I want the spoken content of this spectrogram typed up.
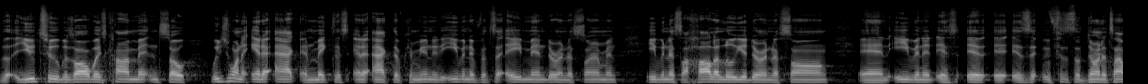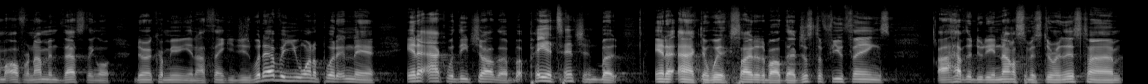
the YouTube is always commenting. So we just want to interact and make this interactive community, even if it's an amen during the sermon, even if it's a hallelujah during the song, and even it is, it is if it's a, during the time of offering, I'm investing or during communion. I thank you, Jesus. Whatever you want to put in there, interact with each other, but pay attention, but interact, and we're excited about that. Just a few things. I have to do the announcements during this time.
